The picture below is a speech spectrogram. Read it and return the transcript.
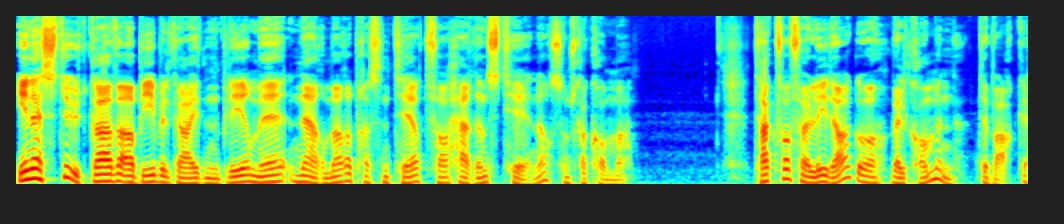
I neste utgave av Bibelguiden blir vi nærmere presentert for Herrens tjener som skal komme. Takk for følget i dag, og velkommen tilbake.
